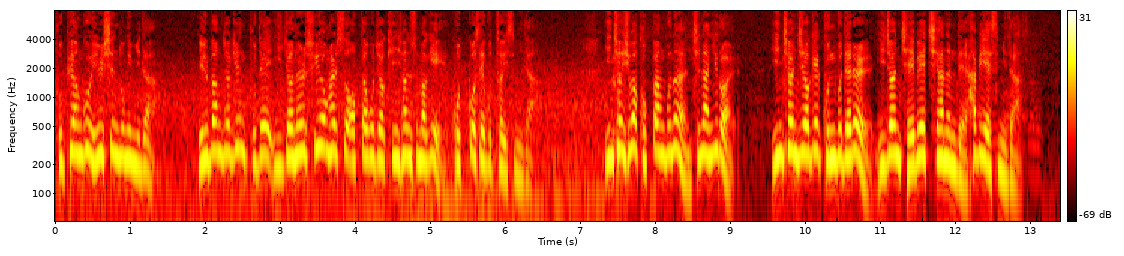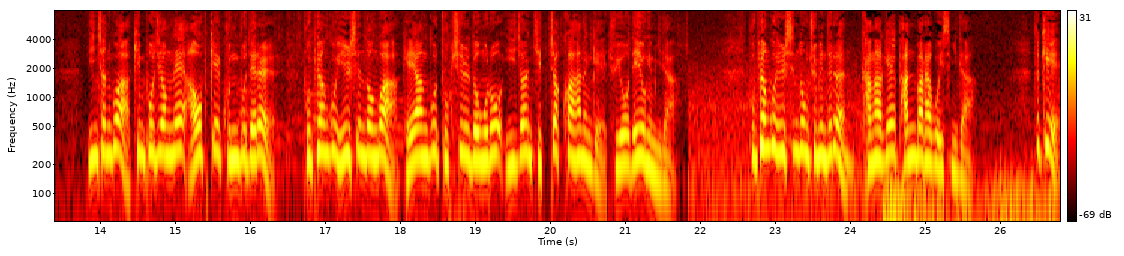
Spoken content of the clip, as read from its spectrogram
부평구 일신동입니다. 일방적인 부대 이전을 수용할 수 없다고 적힌 현수막이 곳곳에 붙어 있습니다. 인천시와 국방부는 지난 1월 인천 지역의 군부대를 이전 재배치하는 데 합의했습니다. 인천과 김포 지역 내 9개 군부대를 부평구 일신동과 계양구 둑실동으로 이전 집적화하는 게 주요 내용입니다. 부평구 일신동 주민들은 강하게 반발하고 있습니다. 특히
